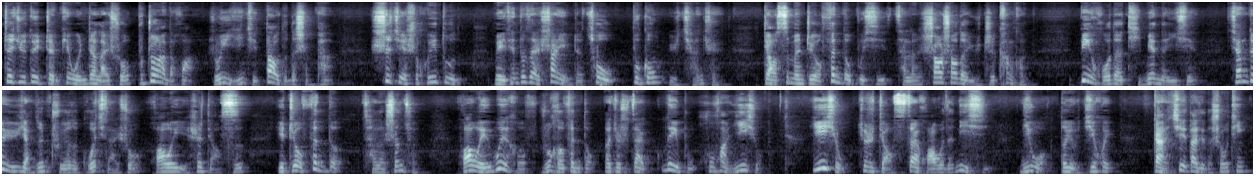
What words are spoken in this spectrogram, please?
这句对整篇文章来说不重要的话，容易引起道德的审判。世界是灰度的，每天都在上演着错误、不公与强权。屌丝们只有奋斗不息，才能稍稍的与之抗衡，并活得体面的一些。相对于养尊处优的国企来说，华为也是屌丝，也只有奋斗才能生存。华为为何如何奋斗？那就是在内部呼唤英雄，英雄就是屌丝在华为的逆袭。你我都有机会。感谢大家的收听，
